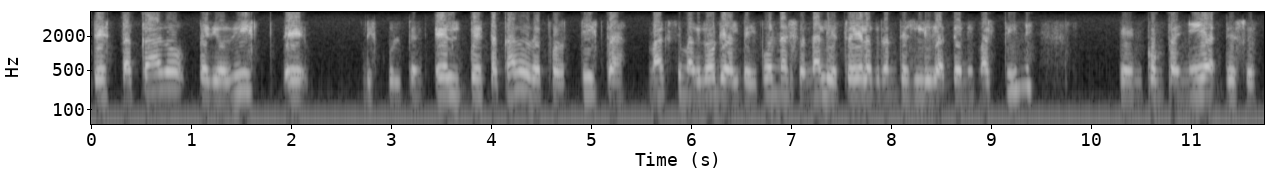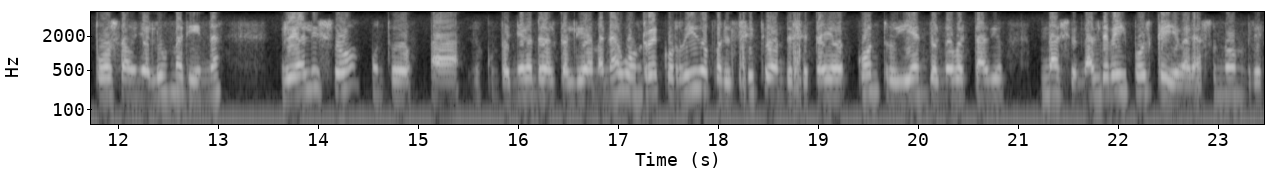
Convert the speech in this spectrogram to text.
destacado periodista, eh, disculpen, el destacado deportista máxima gloria del béisbol nacional y estrella de las grandes ligas, Denis Martínez, en compañía de su esposa, doña Luz Marina, realizó junto a los compañeros de la alcaldía de Managua un recorrido por el sitio donde se está construyendo el nuevo estadio nacional de béisbol que llevará su nombre.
